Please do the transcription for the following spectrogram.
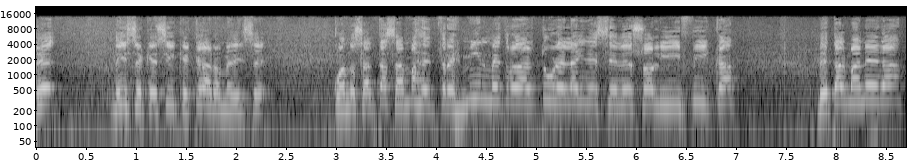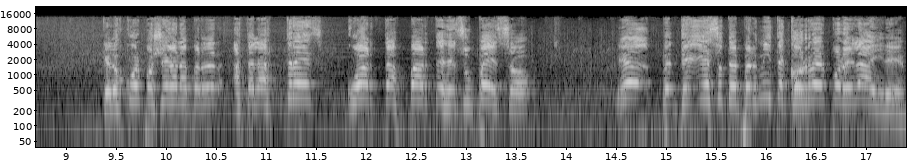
Eh, dice que sí, que claro, me dice. Cuando saltás a más de 3.000 metros de altura, el aire se desolidifica de tal manera que los cuerpos llegan a perder hasta las tres cuartas partes de su peso. Pe- te- eso te permite correr por el aire.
